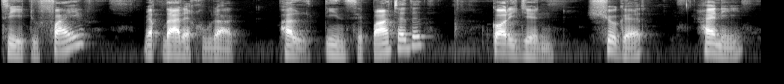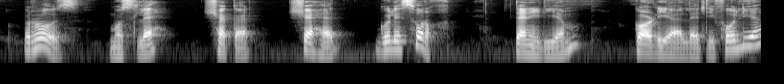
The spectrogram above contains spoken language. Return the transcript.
three to five مقدار خوراک، پھل تین سے پانچ عدد کوریجن شوگر ہنی، روز، مسلح، شکر، شہد، گل سرخ، ٹینیڈیم کورڈیا لیٹیفولیا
